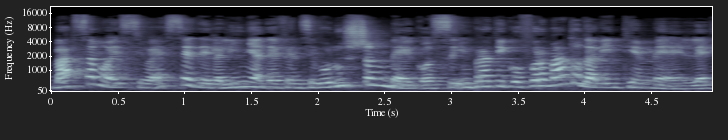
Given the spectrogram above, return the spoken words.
Balsamo SOS della linea Defense Evolution Becos, in pratico formato da 20 ml.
